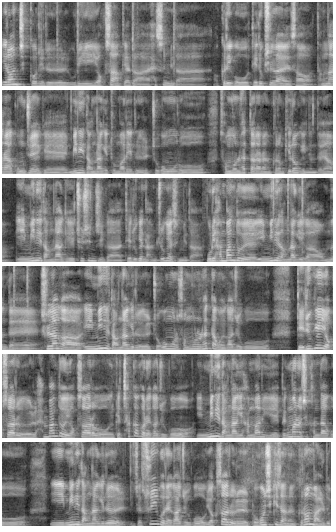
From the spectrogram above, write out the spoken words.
이런 짓거리를 우리 역사학계가 했습니다. 그리고 대륙신라에서 당나라 공주에게 미니 당나귀 두 마리를 조공으로 선물을 했다라는 그런 기록이 있는데요. 이 미니 당나귀의 출신지가 대륙의 남쪽에 있습니다. 우리 한반도에 이 미니 당나귀가 없는데 신라가 이 미니 당나귀를 조공으로 선물을 했다고 해가지고 대륙의 역사를 한반도의 역사로 이렇게 착각을 해가지고 이 미니 당나귀 한 마리에 100만 원씩 한다고 이 미니 당나귀를 이제 수입을 해가지고 역사를 복원시키자는 그런 말도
